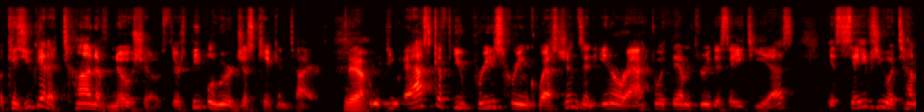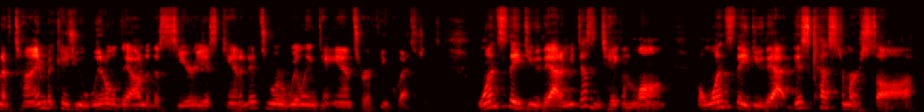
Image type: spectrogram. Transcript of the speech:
because you get a ton of no shows. There's people who are just kicking tires. Yeah. If you ask a few pre screen questions and interact with them through this ATS, it saves you a ton of time because you whittle down to the serious candidates who are willing to answer a few questions. Once they do that, I mean, it doesn't take them long, but once they do that, this customer saw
